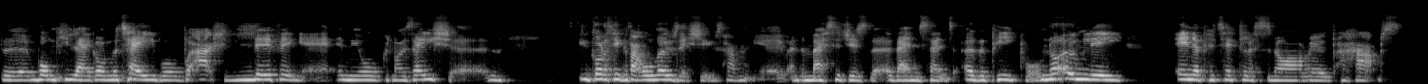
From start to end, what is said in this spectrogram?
the wonky leg on the table but actually living it in the organization you've got to think about all those issues haven't you? And the messages that are then sent to other people not only in a particular scenario perhaps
